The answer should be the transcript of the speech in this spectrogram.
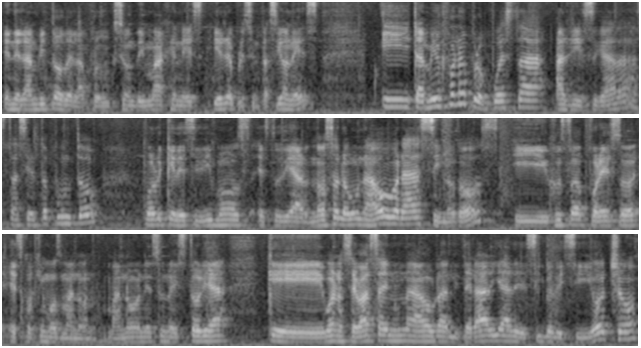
en el ámbito de la producción de imágenes y representaciones. Y también fue una propuesta arriesgada hasta cierto punto porque decidimos estudiar no solo una obra, sino dos, y justo por eso escogimos Manon. Manon es una historia que, bueno, se basa en una obra literaria del siglo XVIII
